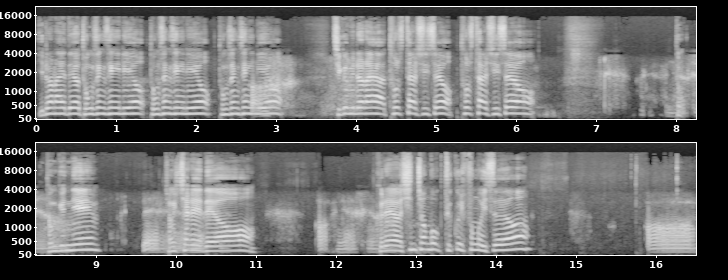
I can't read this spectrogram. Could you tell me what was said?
일어나야 돼요. 동생 생일이에요. 동생 생일이에요. 동생 생일이에요. 지금 일어나야 토스트 할 수 있어요. 토스트 할 수 있어요. 동, 안녕하세요. 동규님, 네. 정신 차려야 돼요. 어, 안녕하세요. 그래요. 신청곡 듣고 싶은 거 있어요? 어,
